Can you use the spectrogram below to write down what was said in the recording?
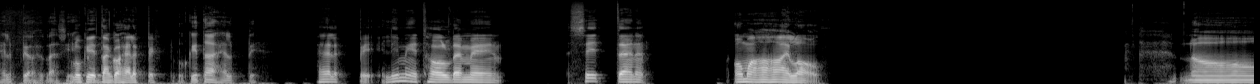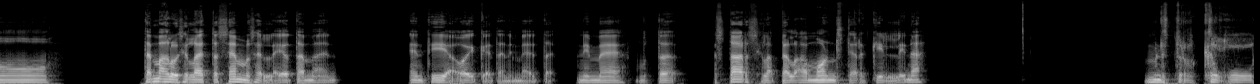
helppi on hyvä siinä. Lukitaanko helppi? Lukitaan helppi. Helppi. Limit holdemiin. Sitten Omaha High Low. No, tämä haluaisin laittaa semmoiselle, jota mä en, en tiedä oikeita nimeä, nimeä, mutta Starsilla pelaa Monster Killinä. Monster Kill.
